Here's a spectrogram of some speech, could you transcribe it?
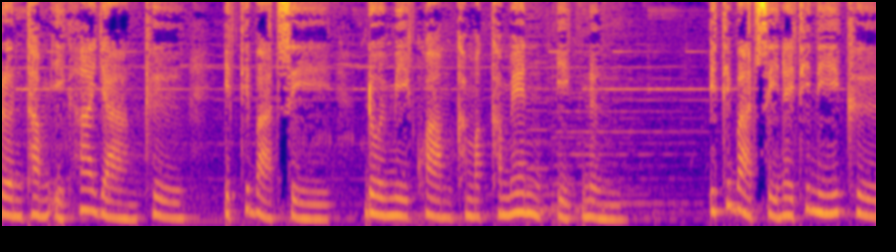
ริญธรรมอีกห้าอย่าง คือ อิทธิบาทสี่โดยมีความขมักเขม้นอีกหนึ่ง อิทธิบาทสีในที่นี้คือ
